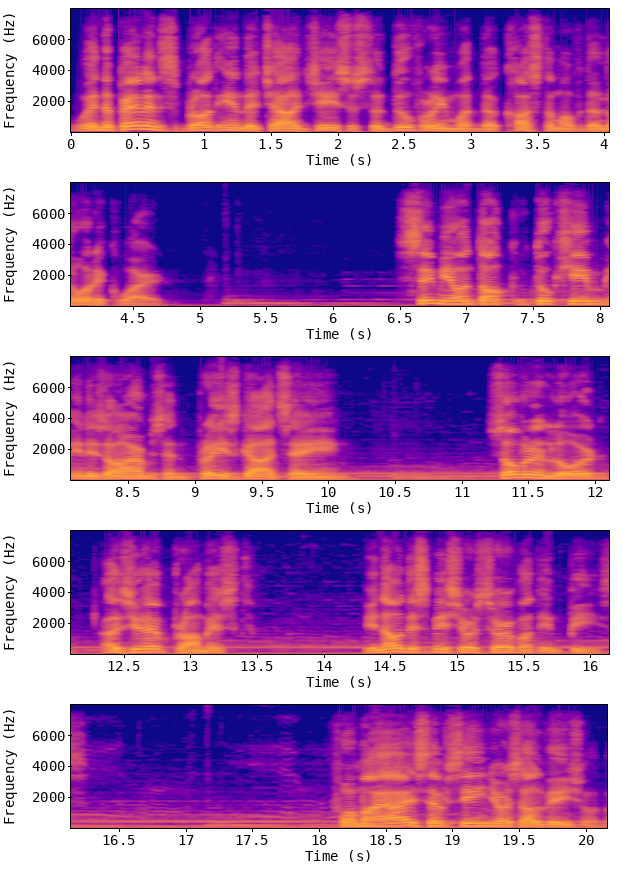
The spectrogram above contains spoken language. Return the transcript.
When the parents brought in the child Jesus to do for him what the custom of the law required, Simeon talk, took him in his arms and praised God, saying, Sovereign Lord, as you have promised, you now dismiss your servant in peace. For my eyes have seen your salvation,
